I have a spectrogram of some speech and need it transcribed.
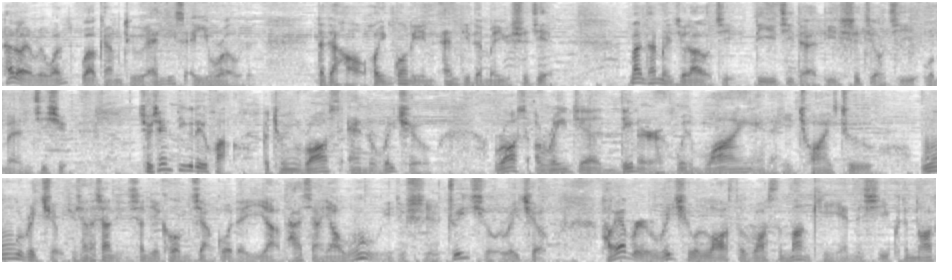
Hello everyone, welcome to Andy's A World. 大家好，欢迎光临 Andy 的美语世界。漫谈美剧老友记第一季的第十九集，我们继续。首先，第一个对话，Between Ross and Rachel。Ross arranged a dinner with wine and he tries to woo Rachel，就像他上上节课我们讲过的一样，他想要 woo，也就是追求 Rachel。However, Rachel lost Ross the monkey and she could not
